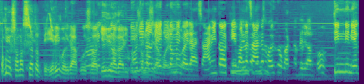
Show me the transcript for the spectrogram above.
अब यो समस्या त धेरै भइरहेको छ। केही दिन अगाडि एकदमै भइरहेछ हामी त के भन्न चाहन्छौँ? तिन दिन एक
